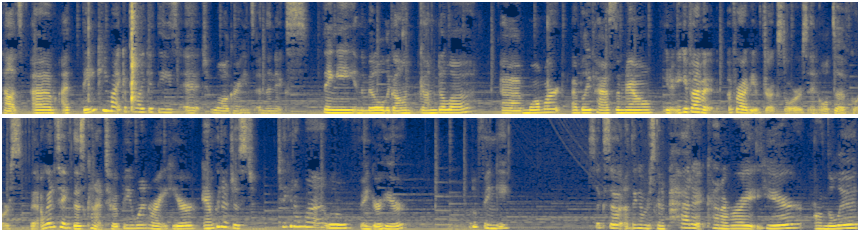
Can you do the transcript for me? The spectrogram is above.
palettes. Um, I think you might could probably get these at Walgreens and the NYX thingy in the middle of the gondola um, Walmart, I believe, has them now. You know, you can find them at a variety of drugstores and Ulta, of course. But I'm going to take this kind of taupey one right here, and I'm going to just take it on my little finger here. Little fingy. Just like so. I think I'm just to pat it kind of right here on the lid.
